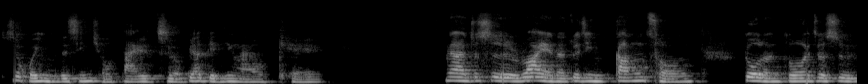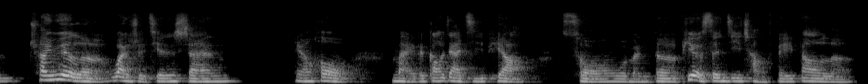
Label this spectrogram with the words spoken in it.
就是回你们的星球待着，不要点进来，OK。那就是 Ryan 呢，最近刚从多伦多就是穿越了万水千山，然后买的高价机票，从我们的皮尔森机场飞到了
